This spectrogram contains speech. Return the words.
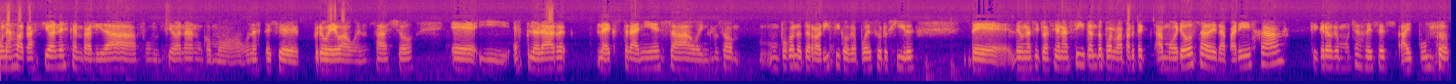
unas vacaciones que en realidad funcionan como una especie de prueba o ensayo eh, y explorar la extrañeza o incluso un poco lo terrorífico que puede surgir de, una situación así, tanto por la parte amorosa de la pareja, que creo que muchas veces hay puntos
